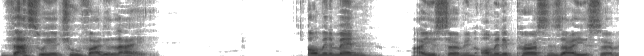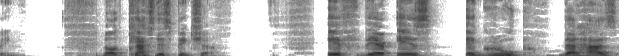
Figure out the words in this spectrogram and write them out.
That's where your true value lies. How many men are you serving? How many persons are you serving? Now, catch this picture. If there is a group that has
